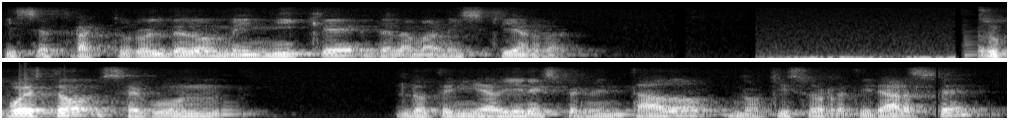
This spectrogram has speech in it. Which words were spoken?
y se fracturó el dedo meñique de la mano izquierda. Por supuesto, según lo tenía bien experimentado, no quiso retirarse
